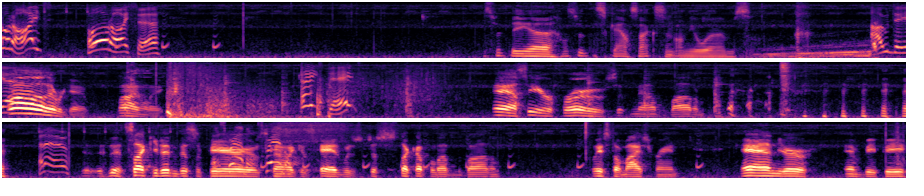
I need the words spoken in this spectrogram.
All right. All right, sir. What's with the uh, What's with the Scouse accent on your worms? Oh dear. Oh, there we go. Finally. He's dead. Yeah, I see her fro sitting down at the bottom. Hello. It's like he didn't disappear. It was kind of like his head was just stuck up above the bottom. At least on my screen. And your MVP.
